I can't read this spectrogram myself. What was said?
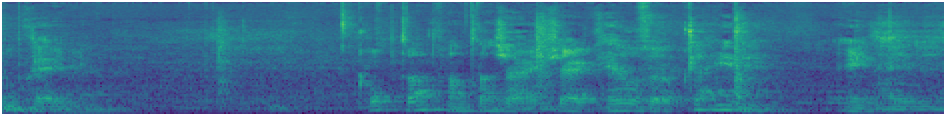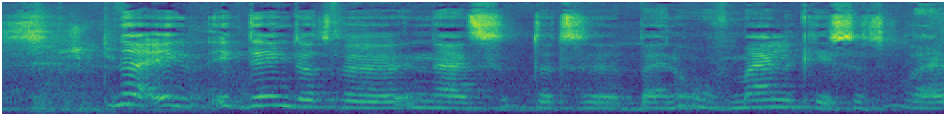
omgeving. Klopt dat? Want dan zou je dus eigenlijk heel veel kleine eenheden moeten zien. Nou, ik, ik denk dat we inderdaad dat het bijna onvermijdelijk is dat waar,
